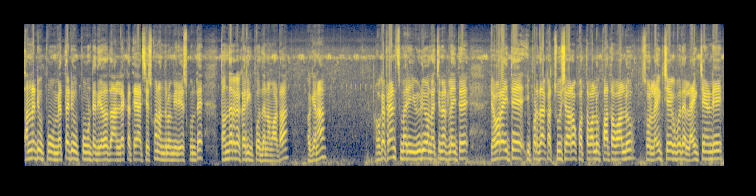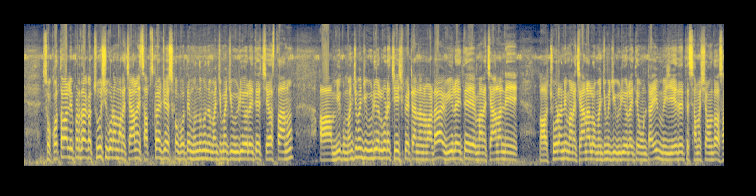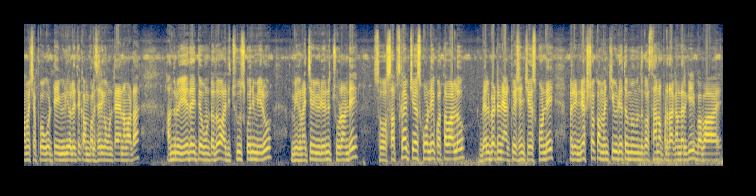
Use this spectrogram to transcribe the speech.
సన్నటి ఉప్పు మెత్తటి ఉప్పు ఉంటుంది కదా దాని లెక్క తయారు చేసుకొని అందులో మీరు వేసుకుంటే తొందరగా కరిగిపోద్ది అన్నమాట ఓకేనా? ఓకే ఫ్రెండ్స్ మరి ఈ వీడియో నచ్చినట్లయితే ఎవరైతే ఇప్పటిదాకా చూశారో కొత్త వాళ్ళు పాత వాళ్ళు సో లైక్ చేయకపోతే లైక్ చేయండి. సో కొత్త వాళ్ళు ఇప్పటిదాకా చూసి కూడా మన ఛానల్ని సబ్స్క్రైబ్ చేసుకోకపోతే ముందు ముందు మంచి మంచి వీడియోలు అయితే చేస్తాను. మీకు మంచి మంచి వీడియోలు కూడా చేసి పెట్టాను అనమాట వీలైతే మన ఛానల్ని చూడండి. మన ఛానల్లో మంచి మంచి వీడియోలు అయితే ఉంటాయి. మీ ఏదైతే సమస్య ఉందో ఆ సమస్య పోగొట్టే వీడియోలు అయితే కంపల్సరీగా ఉంటాయన్నమాట. అందులో ఏదైతే ఉంటుందో అది చూసుకొని మీరు మీకు నచ్చిన వీడియోని చూడండి. సో సబ్స్క్రైబ్ చేసుకోండి కొత్త వాళ్ళు. బెల్ బటన్ యాక్టివేషన్ చేసుకోండి. మరి నెక్స్ట్ ఒక మంచి వీడియోతో మీ ముందుకు వస్తాను. అప్పటిదాకా అందరికీ బాబాయ్.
